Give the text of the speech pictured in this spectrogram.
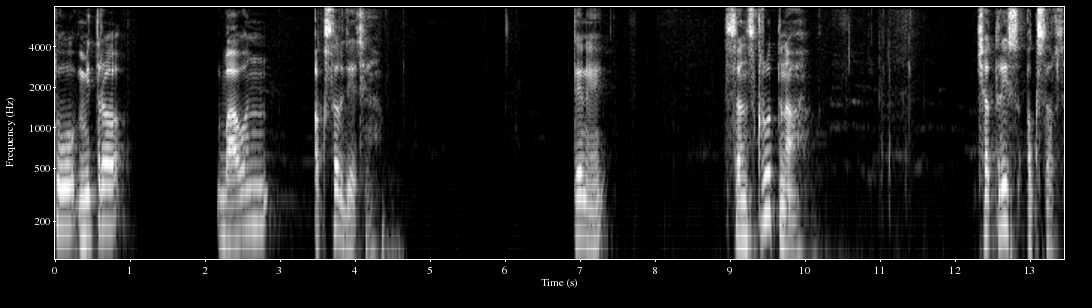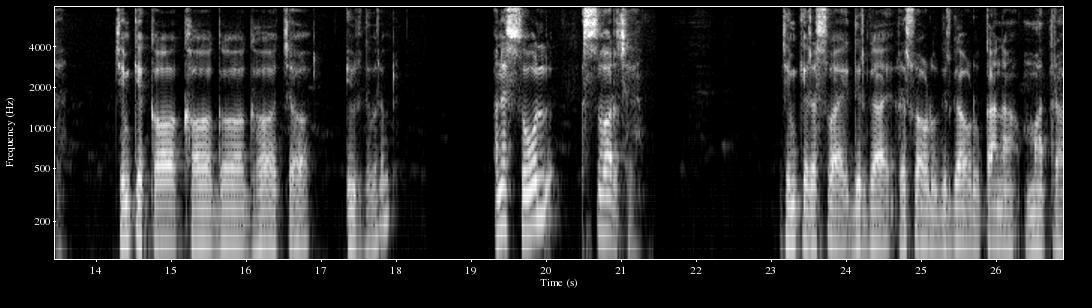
તો મિત્ર, બાવન અક્ષર જે છે, તેને સંસ્કૃતના છત્રીસ અક્ષર છે. જેમ કે ક, ખ, ગ, ઘ, ચ, એવી રીતે, બરાબર? અને સોળ સ્વર છે. જેમ કે રસવાય, દીર્ઘાય રસવાવાળું દીર્ઘાવાળું, કાના, માત્રા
